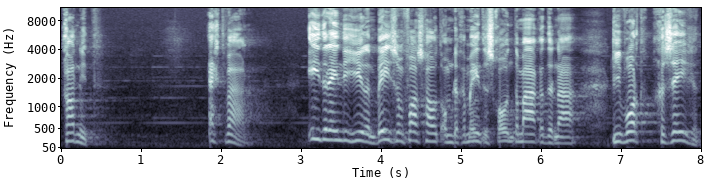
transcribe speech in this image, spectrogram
Kan niet. Echt waar. Iedereen die hier een bezem vasthoudt om de gemeente schoon te maken daarna, die wordt gezegend.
